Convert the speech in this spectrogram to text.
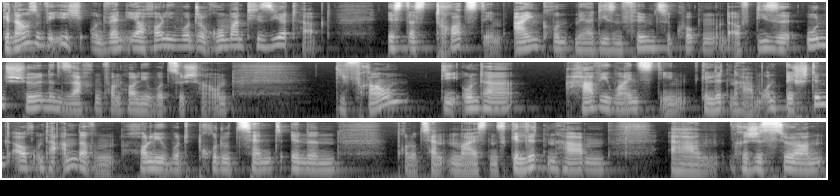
Genauso wie ich. Und wenn ihr Hollywood romantisiert habt, ist das trotzdem ein Grund mehr, diesen Film zu gucken und auf diese unschönen Sachen von Hollywood zu schauen. Die Frauen die unter Harvey Weinstein gelitten haben und bestimmt auch unter anderen Hollywood-ProduzentInnen, Produzenten meistens, gelitten haben, ähm, Regisseuren,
